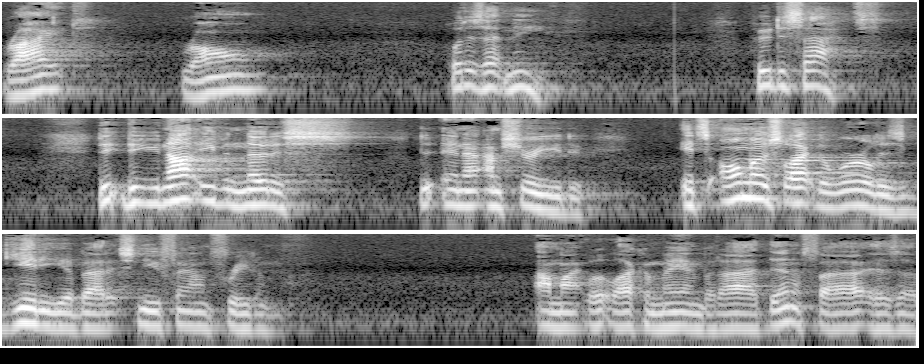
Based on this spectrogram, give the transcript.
Right, wrong, what does that mean? Who decides? Do, do you not even notice, and I, I'm sure you do, it's almost like the world is giddy about its newfound freedom. I might look like a man, but I identify as a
